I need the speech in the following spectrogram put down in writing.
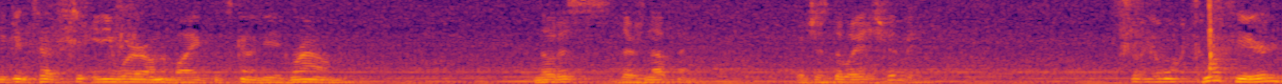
you can touch to anywhere on the bike that's going to be a ground. Notice there's nothing, which is the way it should be. So you'll want to come up here,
